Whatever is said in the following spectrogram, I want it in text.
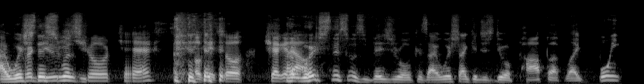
I wish this was. your text. Okay, so check it I out. I wish this was visual because I wish I could just do a pop up like boink.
